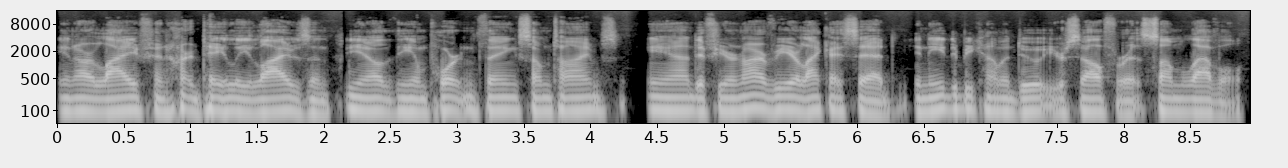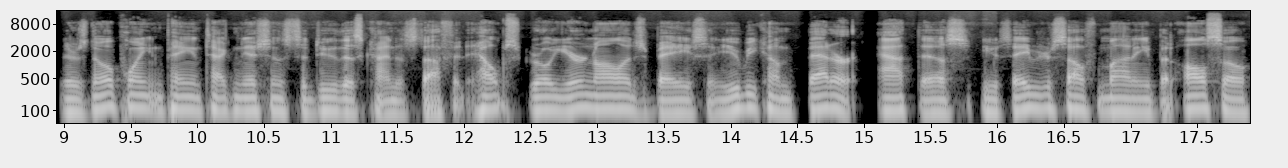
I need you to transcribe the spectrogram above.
in our life and our daily lives and you know the important things sometimes And if you're an RVer, like I said, you need to become a do it yourselfer at some level. There's no point in paying technicians to do this kind of stuff. It helps grow your knowledge base and you become better at this. You save yourself money, but also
